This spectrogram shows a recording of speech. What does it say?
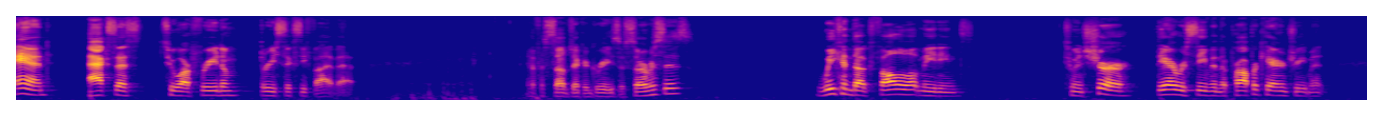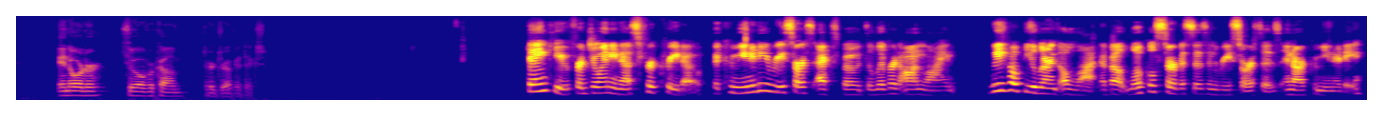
and access to our Freedom 365 app. If a subject agrees to services, we conduct follow-up meetings to ensure they are receiving the proper care and treatment in order to overcome their drug addiction. Thank you for joining us for Credo, the Community Resource Expo delivered online. We hope you learned a lot about local services and resources in our community.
